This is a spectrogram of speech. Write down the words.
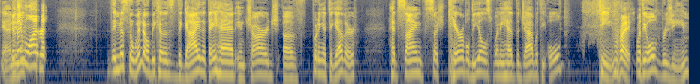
Yeah, and if they, they wanted that, they missed the window because the guy that they had in charge of putting it together had signed such terrible deals when he had the job with the old team, Right. with the old regime,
